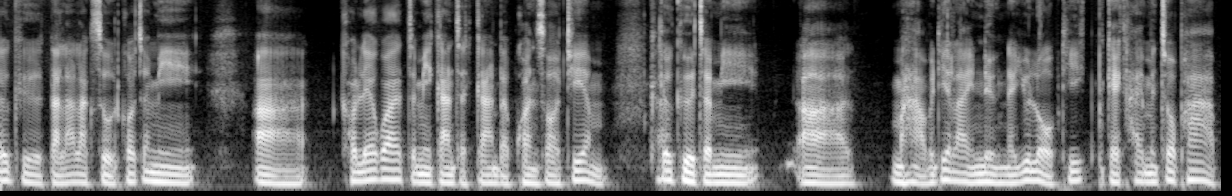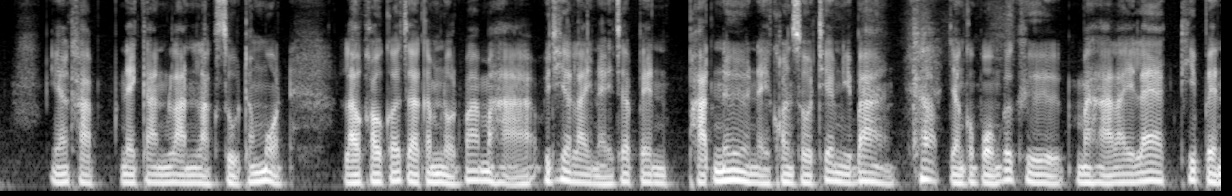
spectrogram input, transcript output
ก็คือแต่ละหลักสูตรก็จะมีอ่าเขาเรียกว่าจะมีการจัดการแบบคอนโซเทียมครับก็คือจะมีอ่า มหาวิทยาลัยหนึ่งในยุโรปที่คล้ายๆเป็นเจ้าภาพเนี่ยครับในการ run หลักสูตรทั้งหมด แล้วเขาก็จะกำหนดว่ามหาวิทยาลัยไหนจะเป็น partner ใน consortium นี้บ้างครับอย่างของผมก็คือมหาลัยแรกที่เป็น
